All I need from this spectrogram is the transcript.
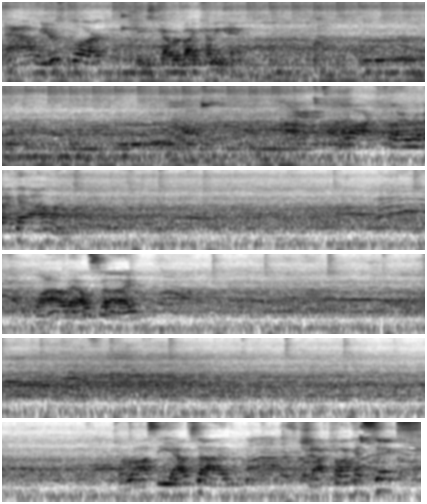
Now here's Clark. She's covered by Cunningham. And it's blocked by Rebecca Allen. Loud outside. Taurasi outside. Shot clock at six.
